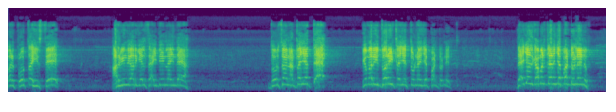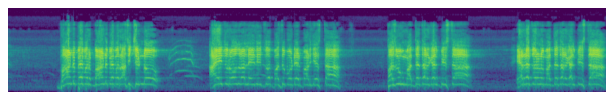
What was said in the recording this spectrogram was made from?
మరి ప్రోత్సహిస్తే అరవింద్ గారికి వెళ్తే ఐదేళ్ళు అయిందయ్యా దొరసాని అట్లా చేస్తే ఇక మరి ఈ దొర ఇట్లా చేస్తుండని చెప్పంటూ నేను. దయచేసి గమనించాలని చెప్పంటూ నేను. బాండ్ పేపర్ బాండ్ పేపర్ రాసిచ్చిండు. ఐదు రోజులలో ఏదైతే పసుపు బోర్డు ఏర్పాటు చేస్తా పసుపుకు మద్దతు ధర కల్పిస్తా ఎర్రదొరలు మద్దతు ధర కల్పిస్తా.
